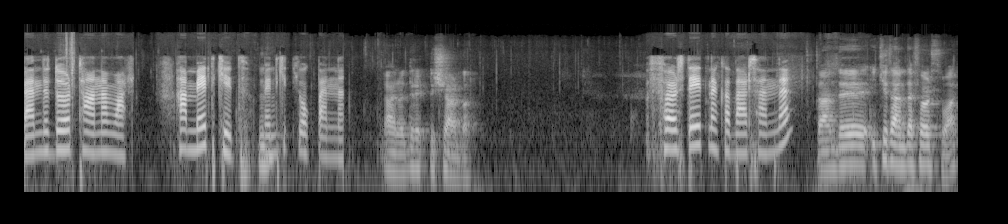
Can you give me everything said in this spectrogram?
Bende 4 tane var. Ha medkit. Medkit yok bende. Aynen direkt dışarıda. First aid ne kadar sende? Bende iki tane de first var.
